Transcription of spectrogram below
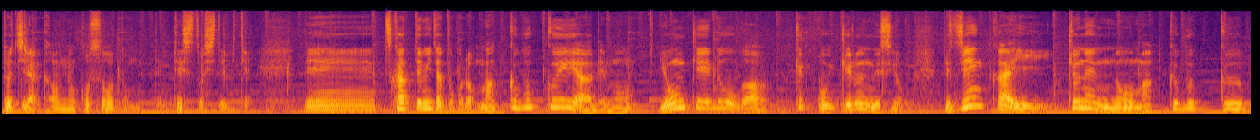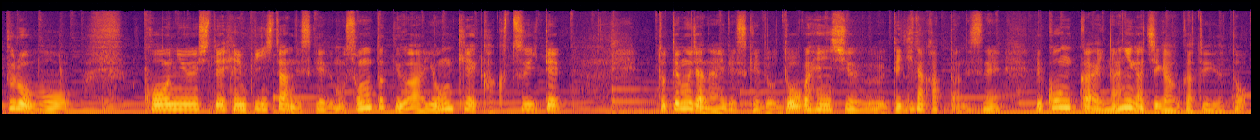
どちらかを残そうと思ってテストしてみて。で使ってみたところ MacBook Air でも 4K 動画結構いけるんですよ。で前回去年の MacBook Pro を購入して返品したんですけれどもその時は 4K くついてとてもじゃないですけど動画編集できなかったんですね。で今回何が違うかというと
